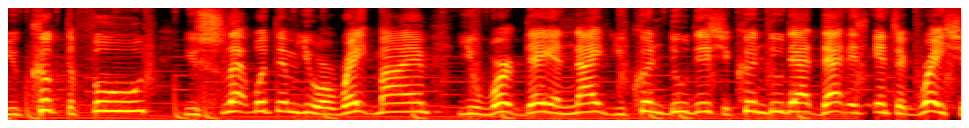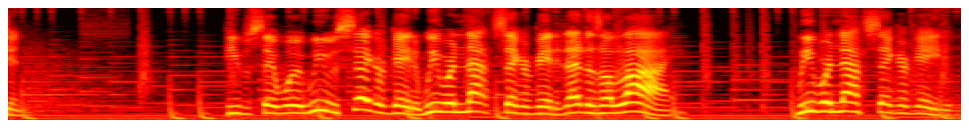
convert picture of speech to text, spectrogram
You cooked the food, you slept with them, you were raped by them, you worked day and night, you couldn't do this, you couldn't do that. That is integration. People say, well, we were segregated. We were not segregated. That is a lie. We were not segregated.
